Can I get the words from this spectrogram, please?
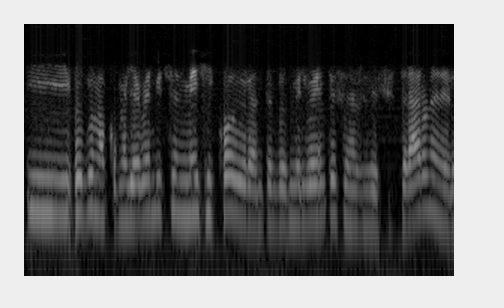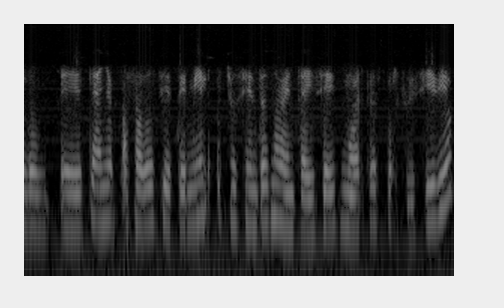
Y pues bueno, como ya habían dicho en México, durante el 2020 se registraron en el, este año pasado 7.896 muertes por suicidio.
